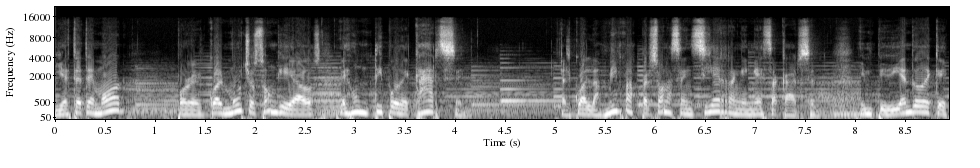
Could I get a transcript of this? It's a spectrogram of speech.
Y este temor por el cual muchos son guiados es un tipo de cárcel, el cual las mismas personas se encierran en esa cárcel, impidiendo de que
